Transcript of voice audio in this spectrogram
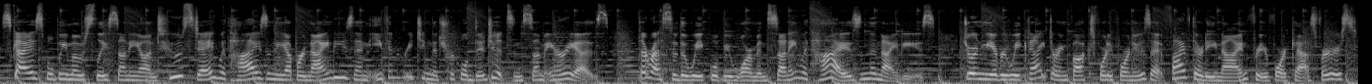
Skies will be mostly sunny on Tuesday with highs in the upper 90s and even reaching the triple digits in some areas. The rest of the week will be warm and sunny with highs in the 90s. Join me every weeknight during Fox 44 News at 5:39 for your forecast first.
